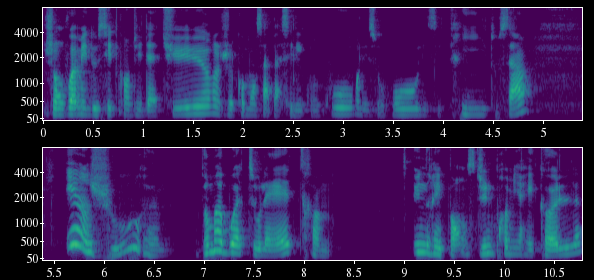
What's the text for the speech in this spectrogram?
J'envoie mes dossiers de candidature, je commence à passer les concours, les oraux, les écrits, tout ça. Et un jour, dans ma boîte aux lettres, une réponse d'une première école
